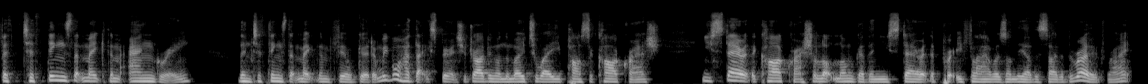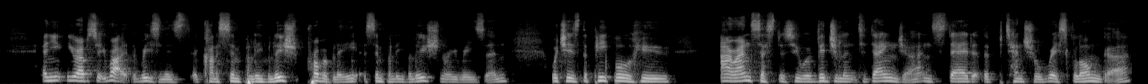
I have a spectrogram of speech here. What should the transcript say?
for, to things that make them angry than to things that make them feel good. And we've all had that experience. You're driving on the motorway, you pass a car crash, you stare at the car crash a lot longer than you stare at the pretty flowers on the other side of the road, right? And you, are absolutely right. The reason is a kind of simple evolution, probably a simple evolutionary reason, which is the people who, our ancestors who were vigilant to danger and stared at the potential risk longer,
